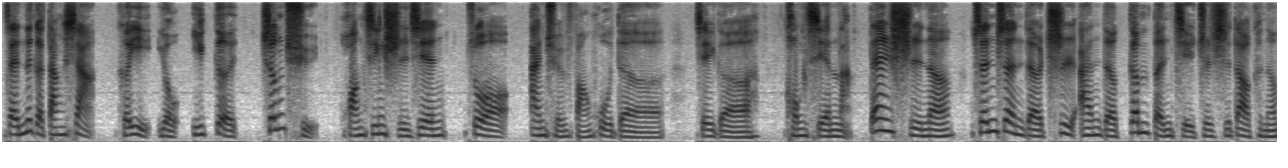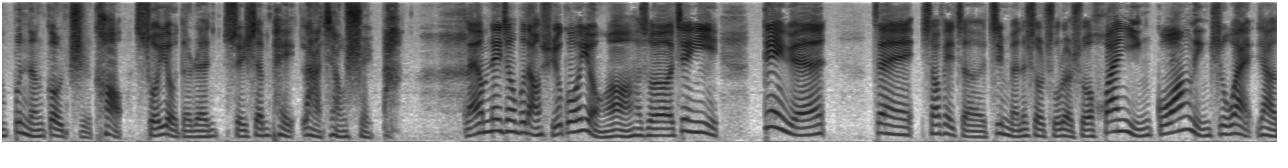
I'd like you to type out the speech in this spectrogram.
在那个当下，可以有一个争取黄金时间做。安全防护的这个空间啦，但是呢，真正的治安的根本解决之道，可能不能够只靠所有的人随身配辣椒水吧。来，我们内政部长徐国勇哦，他说建议店员在消费者进门的时候，除了说欢迎光临之外，要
